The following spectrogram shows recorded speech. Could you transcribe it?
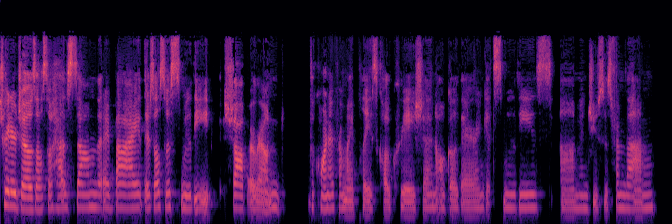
Trader Joe's also has some that I buy. There's also a smoothie shop around the corner from my place called Creation. I'll go there and get smoothies um, and juices from them.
